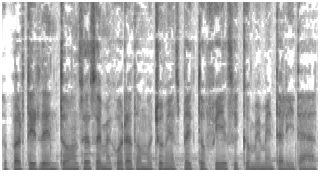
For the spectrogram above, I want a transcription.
A partir de entonces he mejorado mucho mi aspecto físico y mi mentalidad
